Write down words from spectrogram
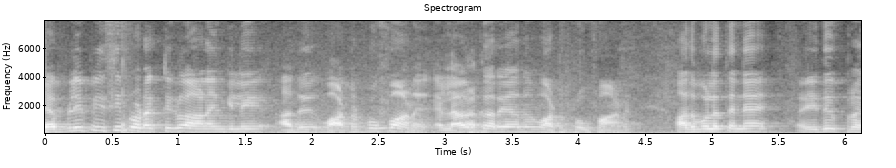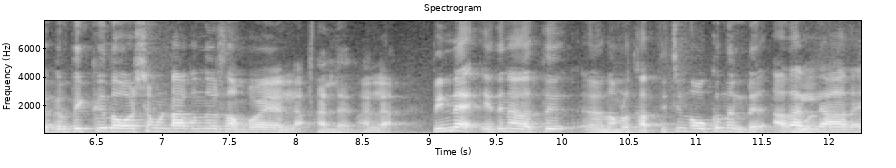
ഡബ്ല്യു പി സി പ്രൊഡക്റ്റുകളാണെങ്കിൽ അത് വാട്ടർ പ്രൂഫാണ് എല്ലാവർക്കും അറിയാതെ വാട്ടർ പ്രൂഫാണ് അതുപോലെ തന്നെ ഇത് പ്രകൃതിക്ക് ദോഷമുണ്ടാക്കുന്ന ഒരു സംഭവമേ അല്ല അല്ല. പിന്നെ ഇതിനകത്ത് നമ്മൾ കത്തിച്ച് നോക്കുന്നുണ്ട്. അതല്ലാതെ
